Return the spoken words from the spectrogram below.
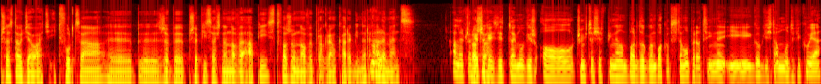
przestał działać i twórca, żeby przepisać na nowe API, stworzył nowy program Karabiner no. Elements. Ale czekaj, Proszę. czekaj, tutaj mówisz o czymś, co się wpina bardzo głęboko w system operacyjny i go gdzieś tam modyfikuje,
